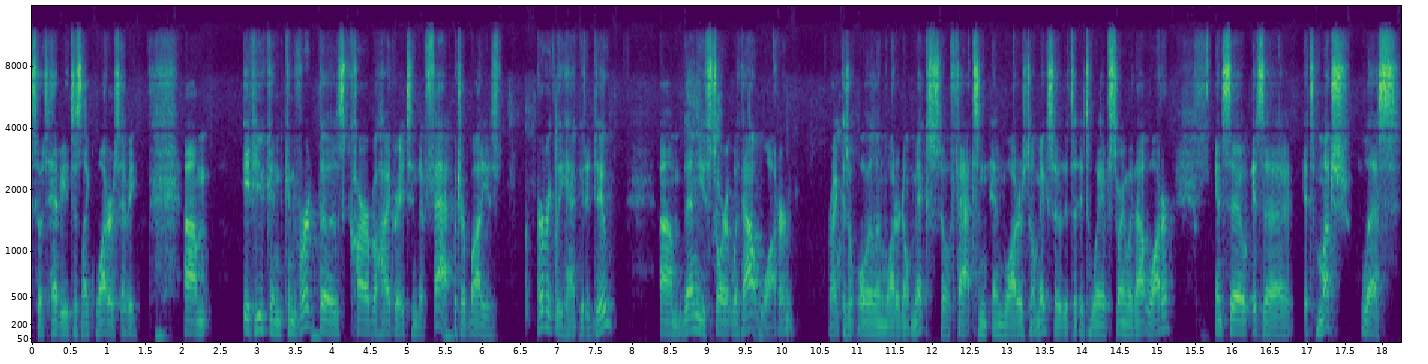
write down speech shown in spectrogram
So it's heavy, just like water is heavy. Um, if you can convert those carbohydrates into fat, which our body is perfectly happy to do, um, then you store it without water, right? Because oil and water don't mix. So fats and, and waters don't mix. So it's a, it's a, way of storing without water. And so it's a it's much less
